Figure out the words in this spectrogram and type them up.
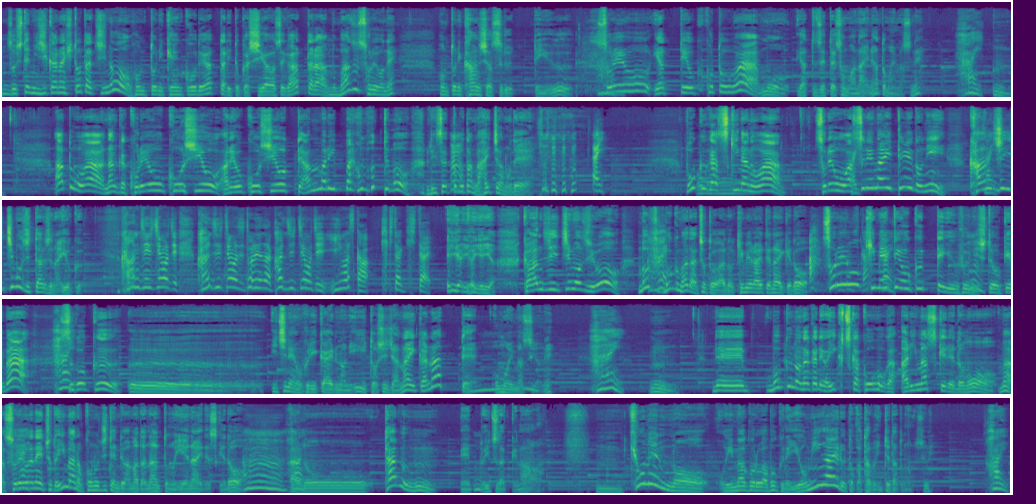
そして身近な人たちの本当に健康であったりとか幸せがあったらもうまずそれをね本当に感謝するっていう、それをやっておくことはもうやって絶対損はないなと思いますね。はい、うん、あとはなんかこれをこうしようあれをこうしようってあんまりいっぱい思ってもリセットボタンが入っちゃうので、うん、はい。僕が好きなのはそれを忘れない程度に漢字一文字ってあるじゃない？よく。漢字一文字漢字一文字トレーナー漢字一文字言いますか？聞きたい聞きたい。いやいやいやいや漢字一文字をも、はい。僕まだちょっとあの決められてないけどあそれを決めておくっていうふうにしておけば、はい。すごく1年を振り返るのにいい年じゃないかなって思いますよね。はい。うん、で僕の中ではいくつか候補がありますけれどもまあそれはね、ちょっと今のこの時点ではまだ何とも言えないですけど、うんはい。あのー多分えっといつだっけな、うん、去年の今頃は僕ね「よみがえる」とか多分言ってたと思うんですよね。はい。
